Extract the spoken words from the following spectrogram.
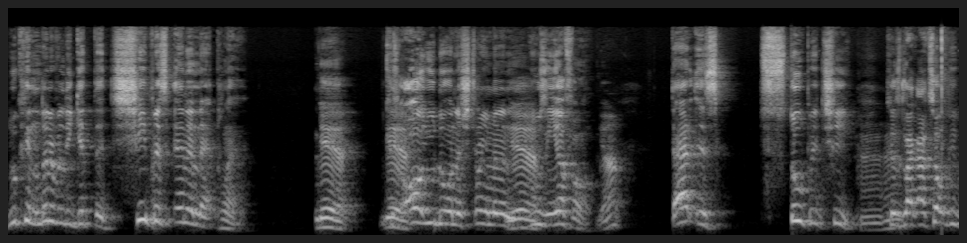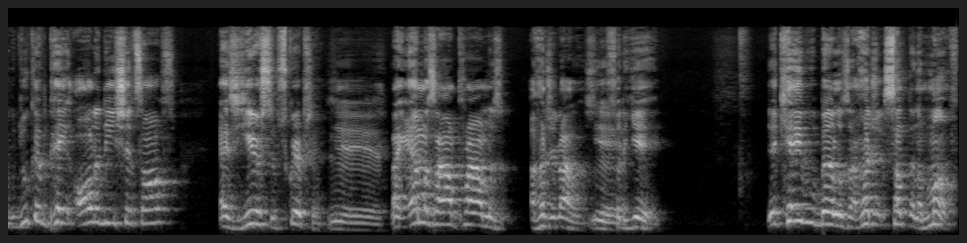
You can literally get the cheapest internet plan Yeah. because Yeah. all you doing is streaming and Yeah. using your phone. yeah. That is stupid cheap. Because like I told people, you can pay all of these shits off as year subscriptions. Yeah, yeah. Like Amazon Prime is hundred dollars Yeah. for the year. Your cable bill is a hundred something a month.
